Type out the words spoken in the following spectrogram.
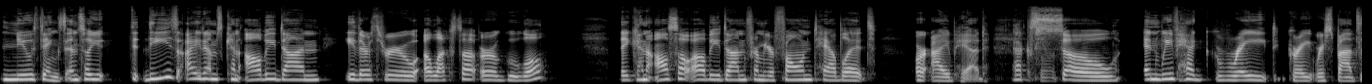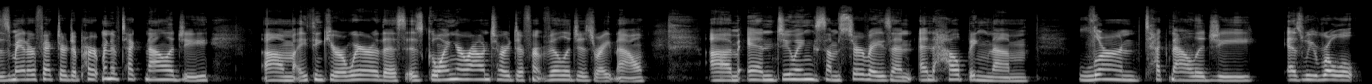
new things. And so you, th- these items can all be done either through Alexa or Google. They can also all be done from your phone, tablet, or iPad. Excellent. So, and we've had great, great responses. As a matter of fact, our Department of Technology um, I think you're aware of this, is going around to our different villages right now um, and doing some surveys and, and helping them learn technology as we roll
